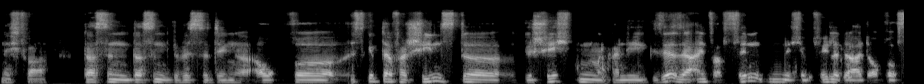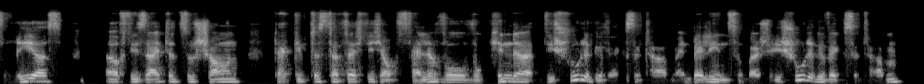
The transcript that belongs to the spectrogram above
Nicht wahr? Das sind, das sind gewisse Dinge. Auch äh, es gibt da verschiedenste Geschichten. Man kann die sehr, sehr einfach finden. Ich empfehle da halt auch auf Rias auf die Seite zu schauen. Da gibt es tatsächlich auch Fälle, wo, wo Kinder die Schule gewechselt haben, in Berlin zum Beispiel, die Schule gewechselt haben,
